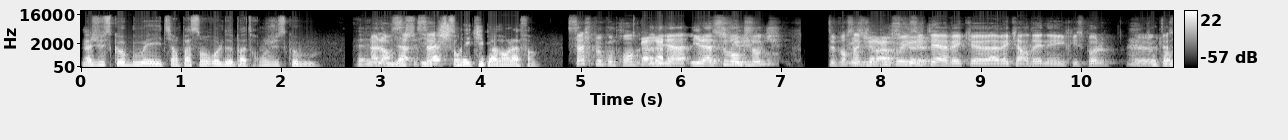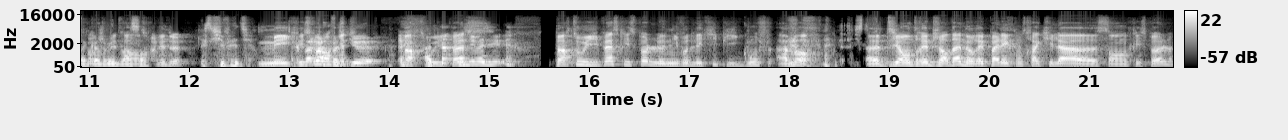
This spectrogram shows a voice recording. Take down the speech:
Pas jusqu'au bout, et il tient pas son rôle de patron jusqu'au bout. Euh, Alors, il lâche, ça- il ça, lâche je- son équipe avant la fin. Ça, je peux comprendre. Il a, il a parce souvent de choc. C'est pour ça que j'ai beaucoup que- hésité avec, euh, avec Harden et Chris Paul. Le J'attends la connerie de Vincent. entre les deux. Qu'est-ce qu'il va dire? Mais Chris Paul, en fait, que. partout où il passe, Vas-y, vas-y. Partout où il passe, Chris Paul, le niveau de l'équipe, il gonfle à mort. Euh, DeAndre Jordan n'aurait pas les contrats qu'il a euh, sans Chris Paul.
